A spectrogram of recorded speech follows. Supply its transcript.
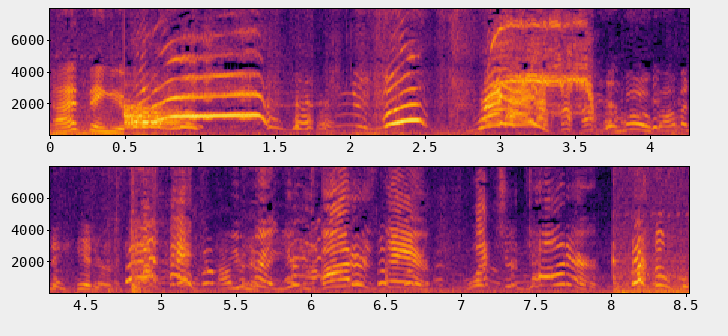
I think it. Move, I'm gonna hit her. Your, your daughter's there. What's your daughter?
